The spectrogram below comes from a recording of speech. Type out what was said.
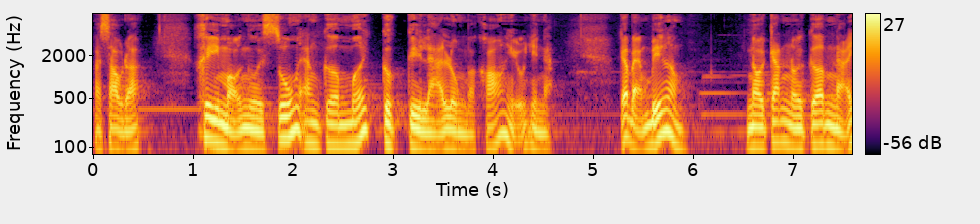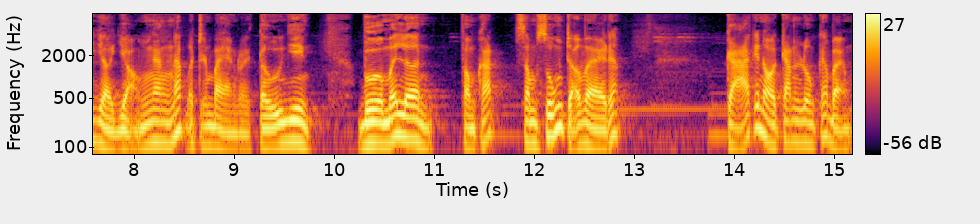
Và sau đó, Khi mọi người xuống ăn cơm mới cực kỳ lạ lùng và khó hiểu vậy nè. Các bạn biết không? Nồi canh, nồi cơm nãy giờ dọn ngăn nắp ở trên bàn rồi, Tự nhiên vừa mới lên, phòng khách Xong xuống trở về đó. Cả cái nồi canh luôn các bạn.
